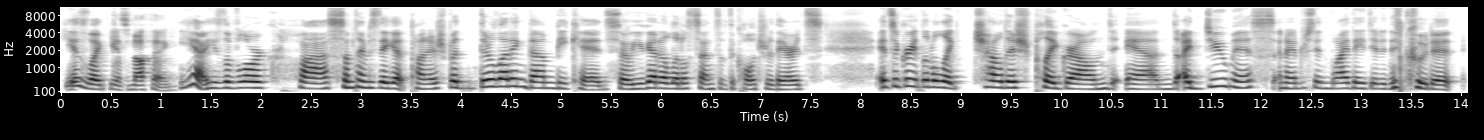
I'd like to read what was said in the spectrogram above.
he is like He has nothing. Yeah, he's the lower class. Sometimes they get punished, but they're letting them be kids, so you get a little sense of the culture there. It's it's a great little like childish playground and I do miss and I understand why they didn't include it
